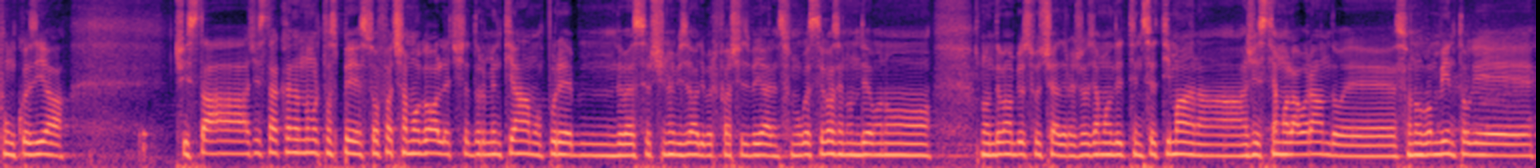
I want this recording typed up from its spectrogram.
comunque sia ci sta, ci sta accadendo molto spesso, facciamo gol e ci addormentiamo, oppure mh, deve esserci un episodio per farci svegliare, insomma queste cose non devono, non devono più succedere, ce lo siamo detti in settimana, ci stiamo lavorando e sono convinto che,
